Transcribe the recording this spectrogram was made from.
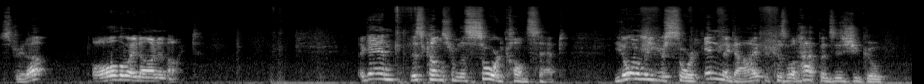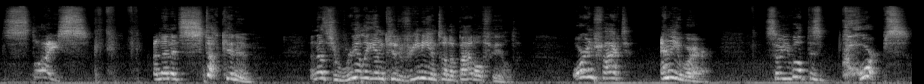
Straight up, all the way down and out. Again, this comes from the sword concept. You don't want to leave your sword in the guy because what happens is you go slice and then it's stuck in him. And that's really inconvenient on a battlefield. Or in fact, anywhere. So you've got this corpse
